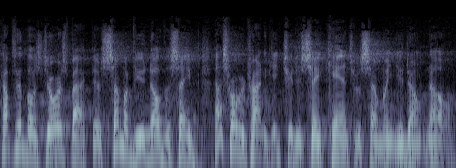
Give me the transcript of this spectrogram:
come through those doors back there, some of you know the same. That's why we're trying to get you to shake hands with someone you don't know.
